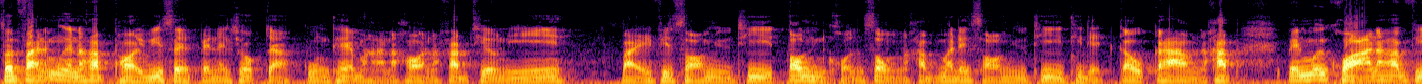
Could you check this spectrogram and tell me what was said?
ส่วนฝ่ายน้ำเงินนะครับพลอยวิเศษเป็นนักชกจากกรุงเทพมหานครนะครับเที่ยวนี้ ไปฟิตซ้อมอยู่ที่ต้นขนส่งนะครับไม่ได้ซ้อมอยู่ที่ทีเด็ด 99 นะครับ เป็นมวยขวานะครับฝี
